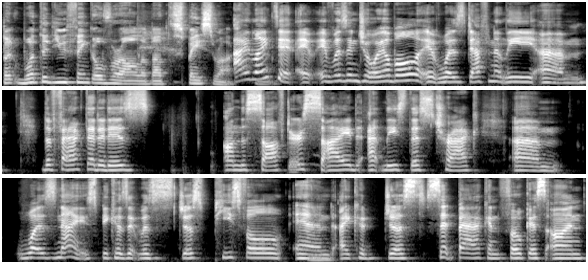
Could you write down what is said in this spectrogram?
but what did you think overall about space rock I liked it. it. It was enjoyable. It was definitely um, the fact that it is on the softer side, at least this track, um, was nice because it was just peaceful and I could just sit back and focus on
